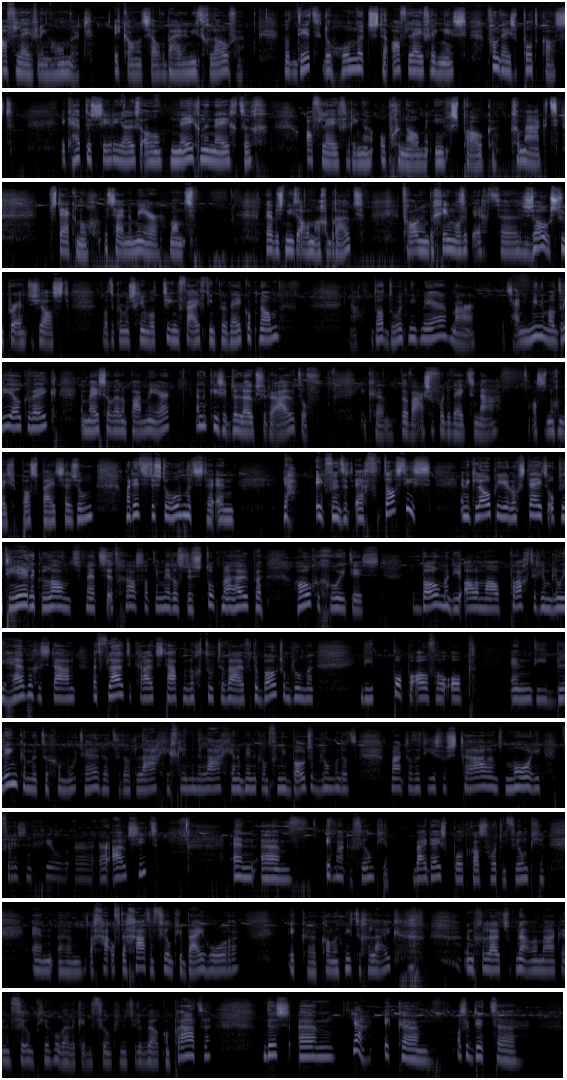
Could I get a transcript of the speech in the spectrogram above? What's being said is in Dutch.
aflevering 100. Ik kan het zelf bijna niet geloven. Dat dit de honderdste aflevering is van deze podcast. Ik heb dus serieus al 99 afleveringen opgenomen, ingesproken, gemaakt. Sterker nog, het zijn er meer, want we hebben ze niet allemaal gebruikt. Vooral in het begin was ik echt uh, zo super enthousiast dat ik er misschien wel 10, 15 per week opnam. Nou, dat doe ik niet meer, maar het zijn er minimaal drie elke week en meestal wel een paar meer. En dan kies ik de leukste eruit of ik uh, bewaar ze voor de week erna. Als het nog een beetje past bij het seizoen. Maar dit is dus de honderdste en ja, ik vind het echt fantastisch. En ik loop hier nog steeds op dit heerlijke land met het gras wat inmiddels dus tot mijn heupen hoog gegroeid is. De bomen die allemaal prachtig in bloei hebben gestaan. Het fluitenkruid staat me nog toe te wuiven. De boterbloemen die poppen overal op. En die blinken me tegemoet. Hè? Dat, dat laagje, glimmende laagje aan de binnenkant van die boterbloemen. Dat maakt dat het hier zo stralend mooi, fris en geel er, eruit ziet. En um, ik maak een filmpje. Bij deze podcast hoort een filmpje. En um, daar of daar gaat een filmpje bij horen. Ik uh, kan het niet tegelijk een geluidsopname maken en een filmpje. Hoewel ik in een filmpje natuurlijk wel kan praten. Dus um, ja, ik, als ik dit, uh,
